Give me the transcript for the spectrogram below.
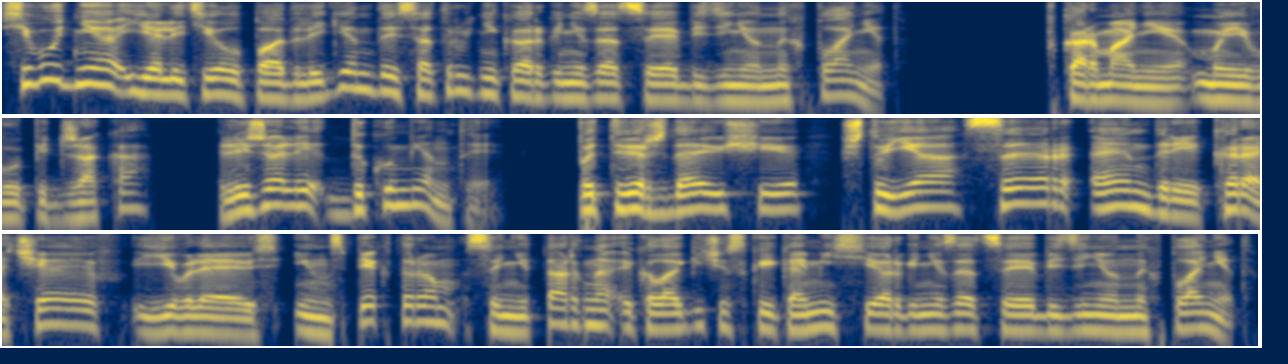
Сегодня я летел под легендой сотрудника Организации Объединенных Планет. В кармане моего пиджака лежали документы, подтверждающие, что я, сэр Эндри Карачаев, являюсь инспектором санитарно-экологической комиссии Организации Объединенных Планет.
